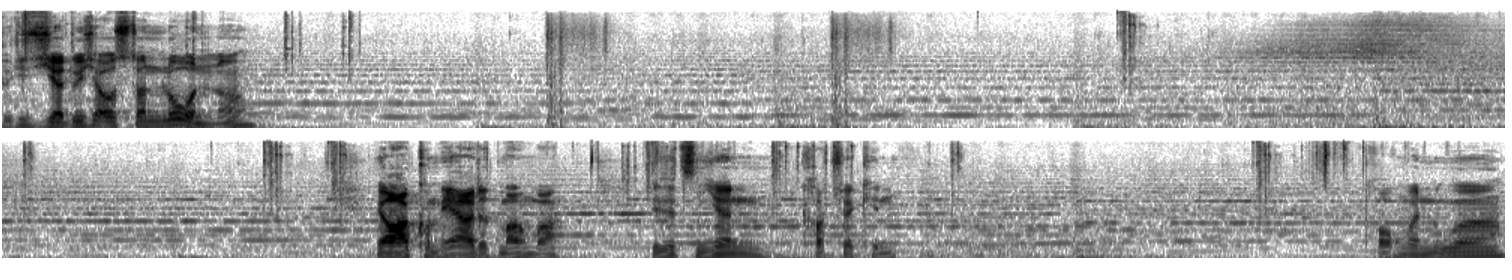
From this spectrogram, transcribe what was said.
Würde sich ja durchaus dann lohnen, ne? Ja, komm her, das machen wir. Wir setzen hier ein Kraftwerk hin. Brauchen wir nur...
